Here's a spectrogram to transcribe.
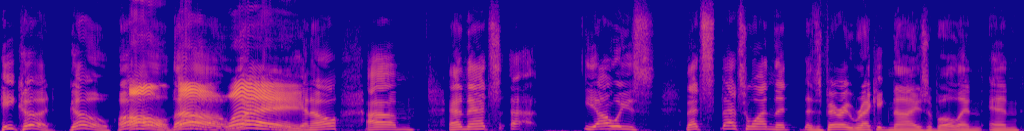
he could go all, All the way. you know, um, and that's uh, you always that's that's one that is very recognizable, and and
